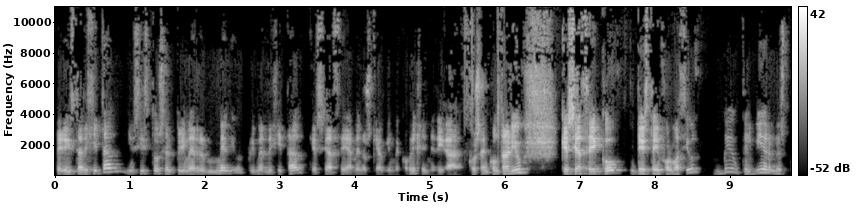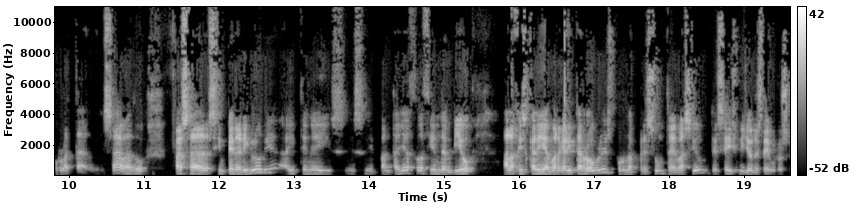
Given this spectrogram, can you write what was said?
Periodista digital, insisto, es el primer medio, el primer digital que se hace, a menos que alguien me corrija y me diga cosa en contrario, que se hace eco de esta información. Veo que el viernes por la tarde, el sábado, pasa sin pena ni gloria. Ahí tenéis ese pantallazo. Hacienda envió a la Fiscalía Margarita Robles por una presunta evasión de 6 millones de euros.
